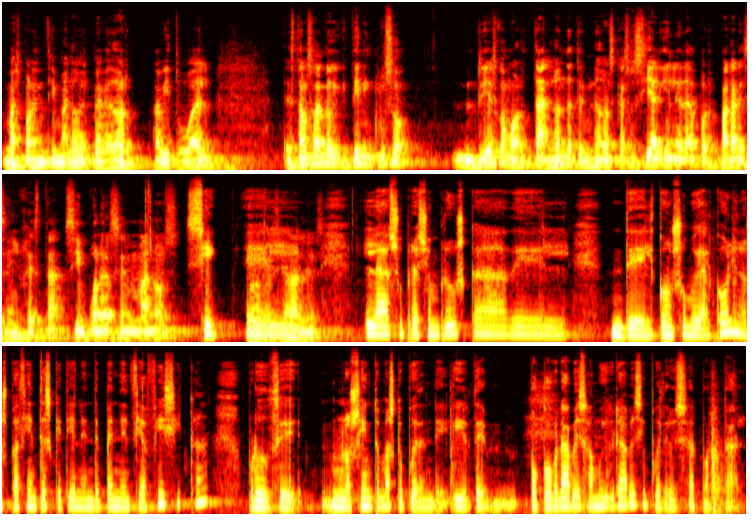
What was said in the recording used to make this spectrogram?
más por encima, ¿no? del bebedor habitual, estamos hablando de que tiene incluso riesgo mortal, ¿no? En determinados casos, si alguien le da por parar esa ingesta sin ponerse en manos Sí, el- profesionales. La supresión brusca del, del consumo de alcohol en los pacientes que tienen dependencia física produce unos síntomas que pueden de- ir de poco graves a muy graves y puede ser mortal.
